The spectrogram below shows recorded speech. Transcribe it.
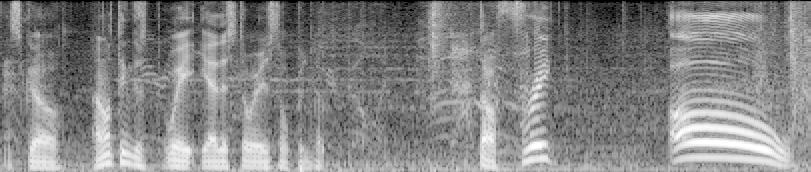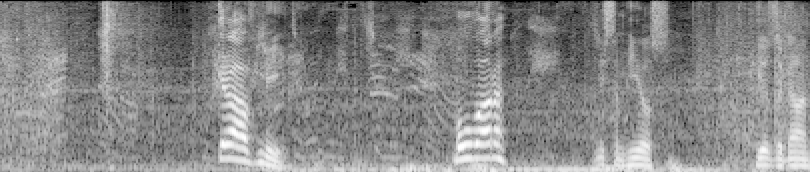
Let's go. I don't think this. Wait, yeah, this door is opened up. What the freak? Oh! Get off me! Move on. Need some heals. Heals are gone.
